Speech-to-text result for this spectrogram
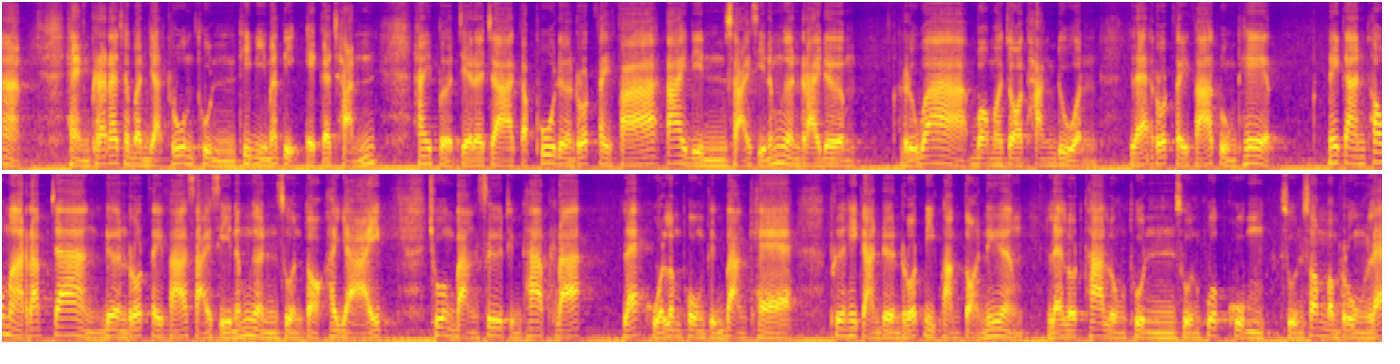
35 แห่งพระราชบัญญัติร่วมทุนที่มีมติเอกฉัน ให้เปิดเจรจากับผู้เดินรถไฟฟ้าใต้ดินสายสีน้ำเงินรายเดิม หรือว่าบมจทางด่วน และรถไฟฟ้ากรุงเทพในการเข้ามารับจ้างเดินรถไฟฟ้าสายสีน้ำเงินส่วนต่อขยาย ช่วงบางซื่อถึงท่าพระ และหัวลำโพงถึงบางแค เพื่อให้การเดินรถมีความต่อเนื่อง และลดค่าลงทุน ศูนย์ควบคุม ศูนย์ซ่อมบำรุง และ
